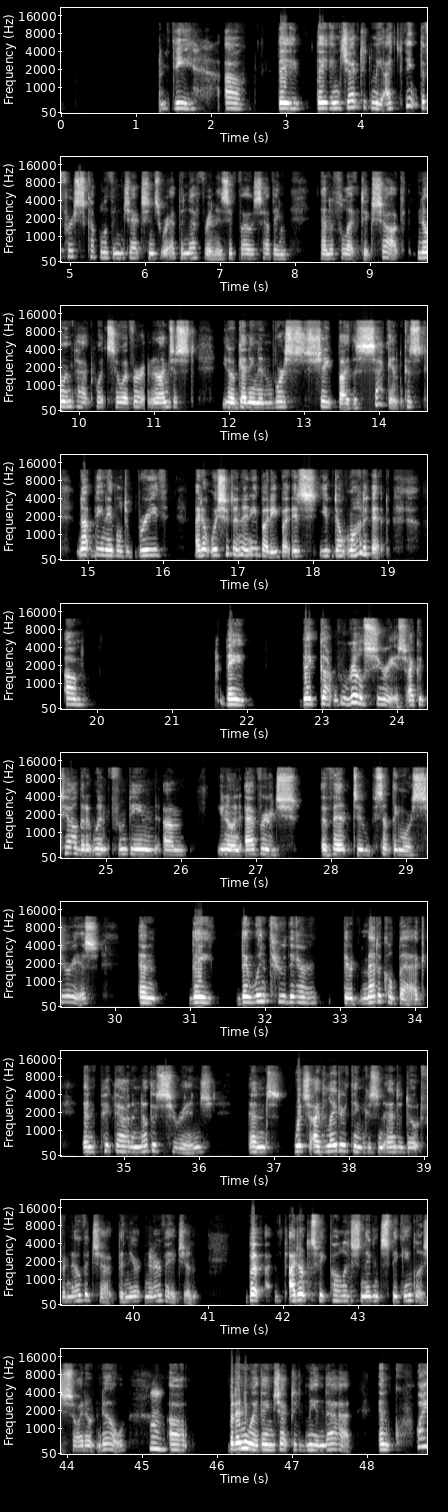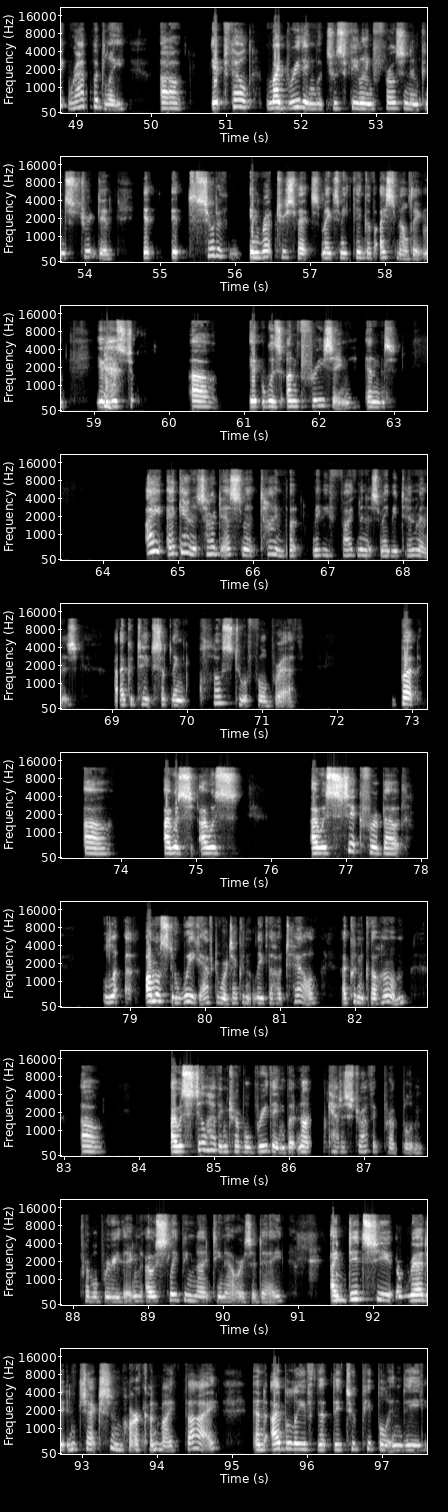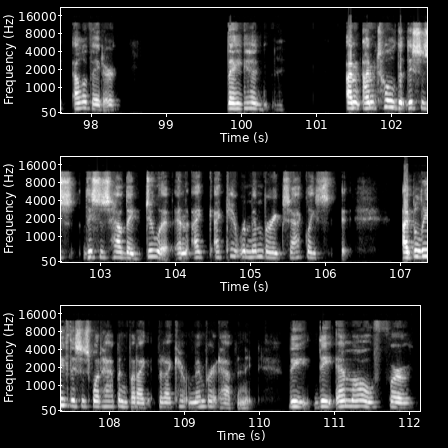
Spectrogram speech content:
the uh, they they injected me. I think the first couple of injections were epinephrine, as if I was having anaphylactic shock. No impact whatsoever, and I'm just you know getting in worse shape by the second because not being able to breathe. I don't wish it on anybody, but it's you don't want it. Um, they they got real serious. I could tell that it went from being um, you know an average event to something more serious, and they they went through their their medical bag and picked out another syringe, and which I later think is an antidote for Novichok, the ner- nerve agent. But I don't speak Polish and they didn't speak English, so I don't know. Mm. Uh, but anyway, they injected me in that, and quite rapidly, uh, it felt my breathing, which was feeling frozen and constricted. It it sort of, in retrospect, makes me think of ice melting. It was just. Uh, it was unfreezing. And I, again, it's hard to estimate time, but maybe five minutes, maybe 10 minutes, I could take something close to a full breath. But uh, I was, I was, I was sick for about almost a week afterwards. I couldn't leave the hotel. I couldn't go home. Uh, I was still having trouble breathing, but not catastrophic problem trouble breathing. I was sleeping 19 hours a day. I hmm. did see a red injection mark on my thigh, and I believe that the two people in the elevator, they had. I'm I'm told that this is this is how they do it, and I I can't remember exactly. I believe this is what happened, but I but I can't remember it happening. The the mo for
